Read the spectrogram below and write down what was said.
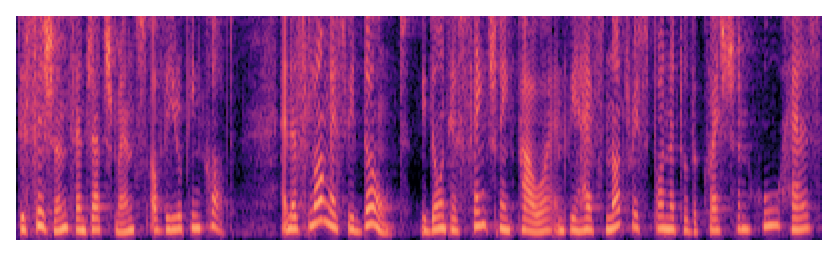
decisions and judgments of the European Court. And as long as we don't, we don't have sanctioning power and we have not responded to the question who has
